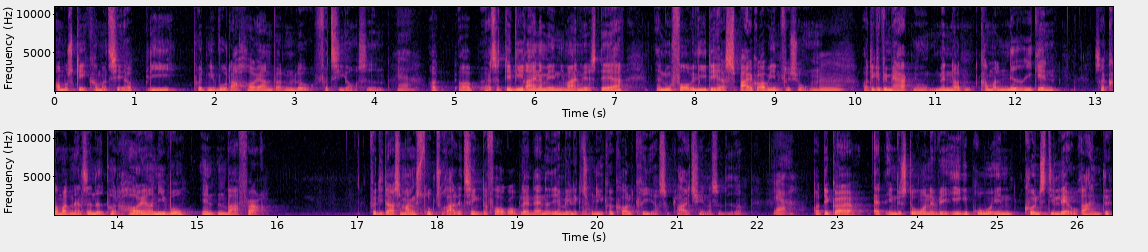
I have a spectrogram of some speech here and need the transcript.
og måske kommer til at blive på et niveau, der er højere, end hvad den lå for 10 år siden. Ja. Og, og altså det, vi regner med inde i Vejen Vest, det er, at nu får vi lige det her spike op i inflationen, mm. og det kan vi mærke nu. Men når den kommer ned igen, så kommer den altså ned på et højere niveau, end den var før. Fordi der er så mange strukturelle ting, der foregår, blandt andet det her med elektronik og kold krig og supply chain osv. Ja. Og det gør, at investorerne vil ikke bruge en kunstig lav rente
